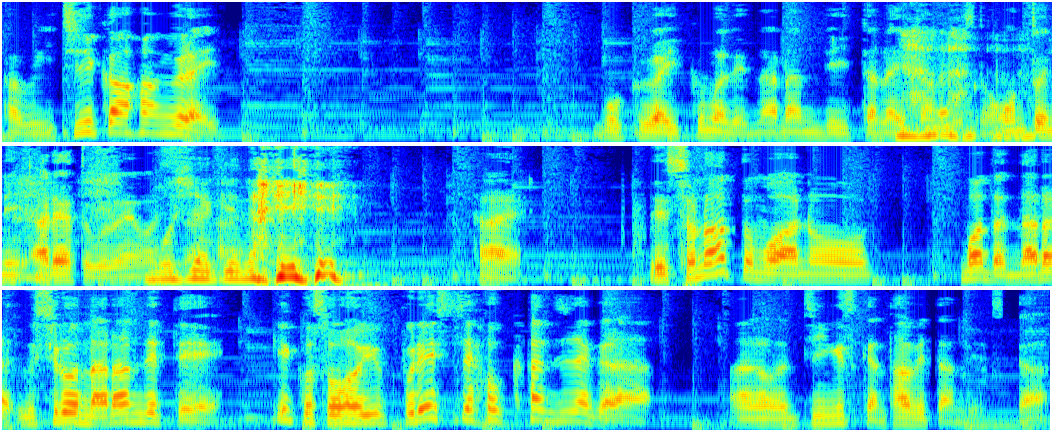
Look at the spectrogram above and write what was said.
多分1時間半ぐらい、僕が行くまで並んでいただいたんですが、本当にありがとうございました。申し訳ない。はい。で、その後もあの、まだなら、後ろ並んでて、結構そういうプレッシャーを感じながら、あの、ジンギスカン食べたんですが、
